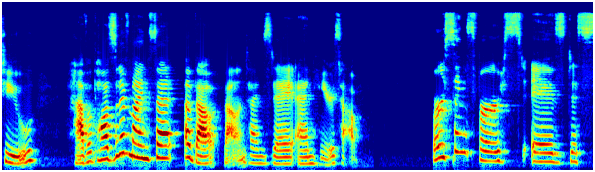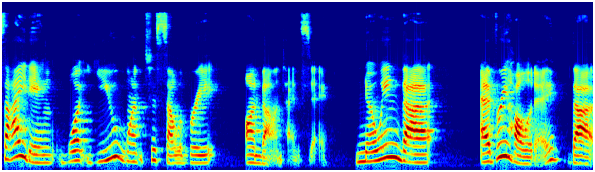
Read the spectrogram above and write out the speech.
to have a positive mindset about Valentine's Day, and here's how. First things first is deciding what you want to celebrate on Valentine's Day. Knowing that every holiday that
